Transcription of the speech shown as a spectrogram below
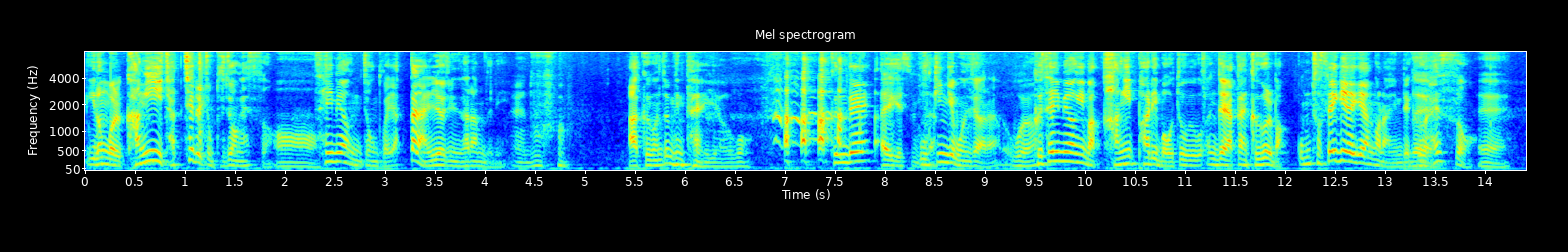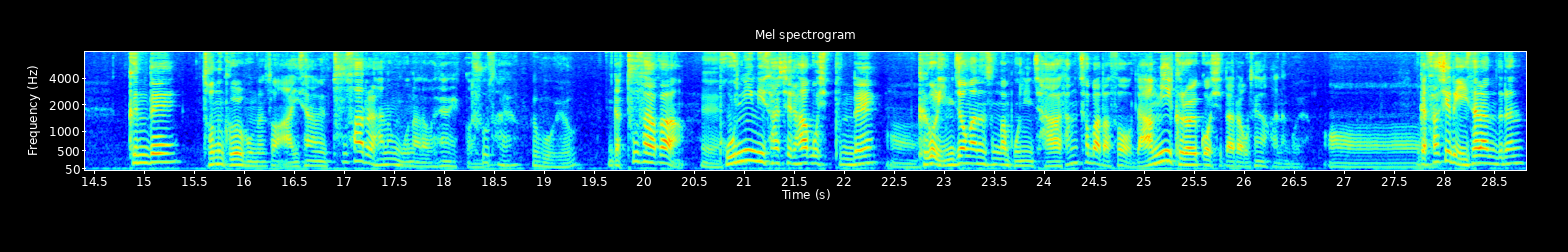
이런 걸 강의 자체를 좀 부정했어. 어. 세명 정도가 약간 알려진 사람들이. 예, 누구? 아, 그건 좀 이따 얘기하고. 근데 알겠습니다. 웃긴 게 뭔지 알아요? 뭐요? 그세 명이 막 강의팔이 뭐 어쩌고 그러니까 약간 그걸 막 엄청 세게 얘기한 건 아닌데 그걸 네. 했어. 예. 근데 저는 그걸 보면서 아, 이 사람은 투사를 하는구나라고 생각했거든요. 투사요? 그게 뭐예요? 그러니까 투사가 네. 본인이 사실 하고 싶은데 어. 그걸 인정하는 순간 본인 자아 상처받아서 남이 그럴 것이다라고 생각하는 거예요. 어. 그러니까 사실은 이 사람들은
